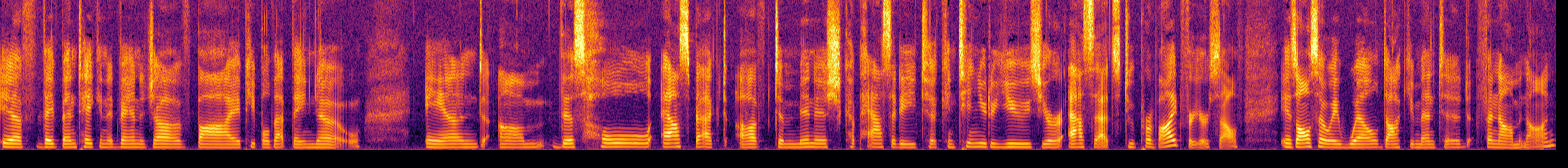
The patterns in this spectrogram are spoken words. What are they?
if they've been taken advantage of by people that they know. And um, this whole aspect of diminished capacity to continue to use your assets to provide for yourself is also a well documented phenomenon.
